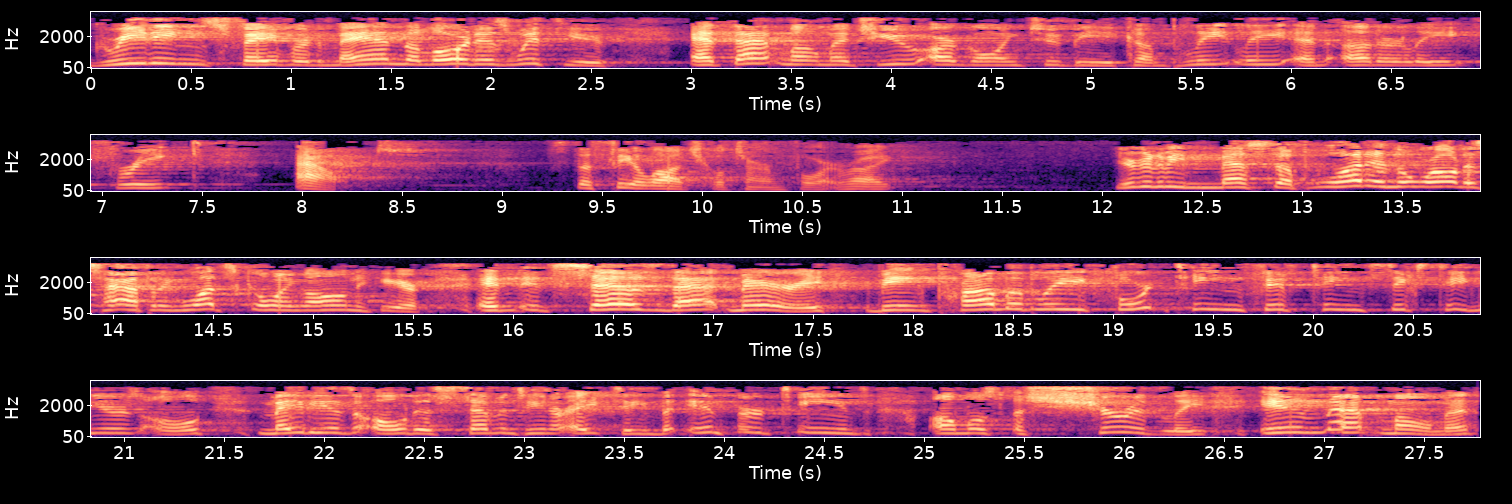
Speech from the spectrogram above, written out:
Greetings, favored man. The Lord is with you. At that moment, you are going to be completely and utterly freaked out. It's the theological term for it, right? You're going to be messed up. What in the world is happening? What's going on here? And it says that Mary, being probably 14, 15, 16 years old, maybe as old as 17 or 18, but in her teens, almost assuredly, in that moment,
